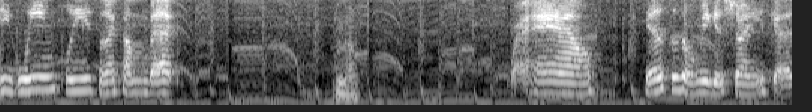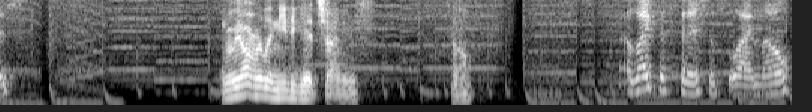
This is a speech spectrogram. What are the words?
Be green, please, when I come back. No. Wow. Yeah, this isn't when we get shinies, guys. I mean, we don't really need to get shinies. So. I'd like to finish this line, though.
